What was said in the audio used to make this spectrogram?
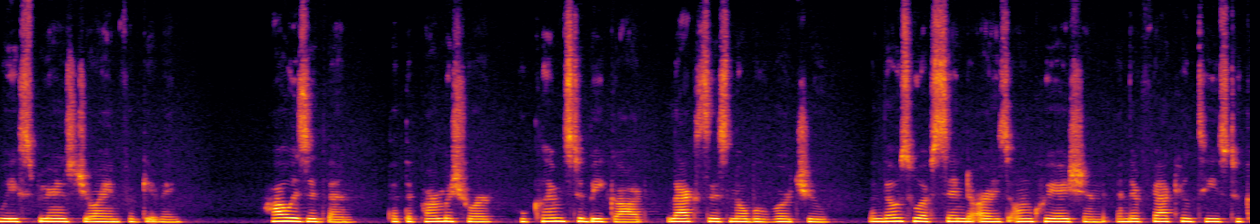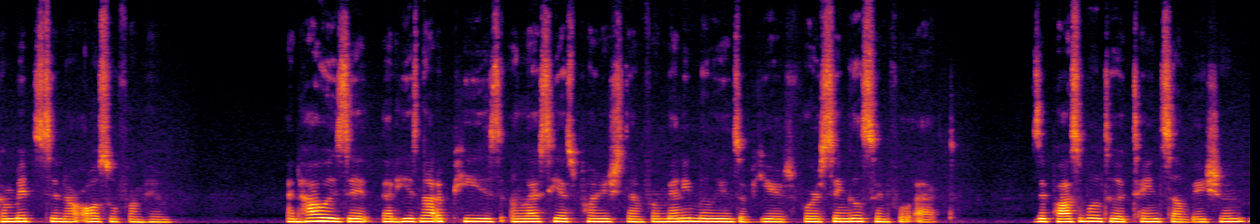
we experience joy in forgiving. How is it, then, that the Parmeshwar, who claims to be God, lacks this noble virtue, when those who have sinned are his own creation, and their faculties to commit sin are also from him? And how is it that he is not appeased unless he has punished them for many millions of years for a single sinful act? Is it possible to attain salvation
